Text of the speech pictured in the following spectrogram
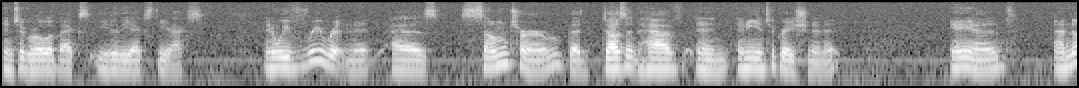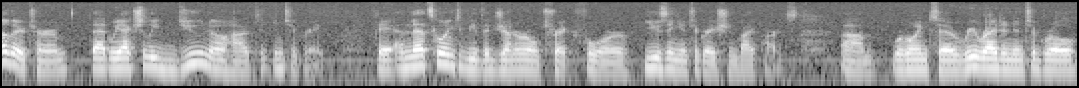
integral of x e to the x dx, and we've rewritten it as some term that doesn't have an, any integration in it, and another term that we actually do know how to integrate. Okay, and that's going to be the general trick for using integration by parts. Um, we're going to rewrite an integral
